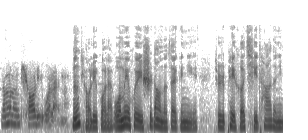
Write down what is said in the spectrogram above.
能不能调理过来呢？能调理过来，我们也会适当的再给你，就是配合其他的，你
